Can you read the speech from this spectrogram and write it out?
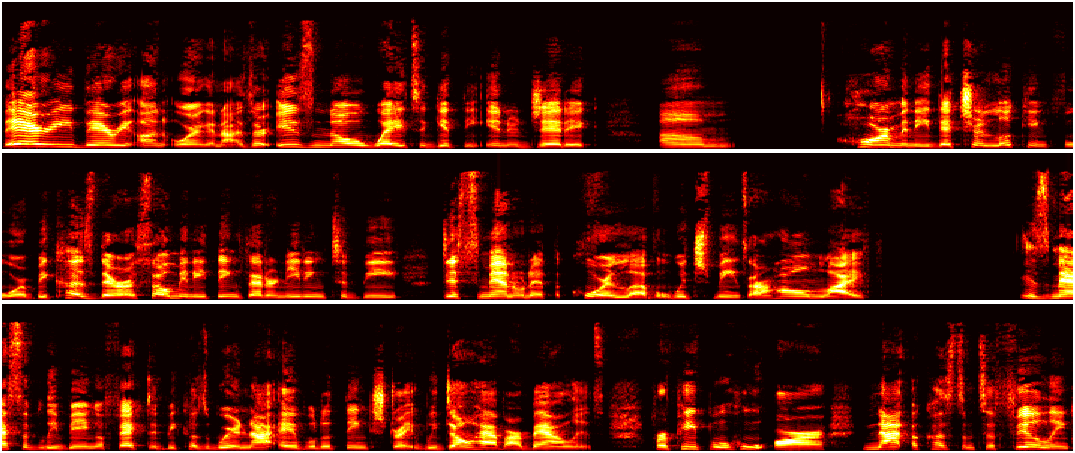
very, very unorganized. There is no way to get the energetic um, harmony that you're looking for because there are so many things that are needing to be dismantled at the core level, which means our home life, is massively being affected because we're not able to think straight. We don't have our balance. For people who are not accustomed to feeling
